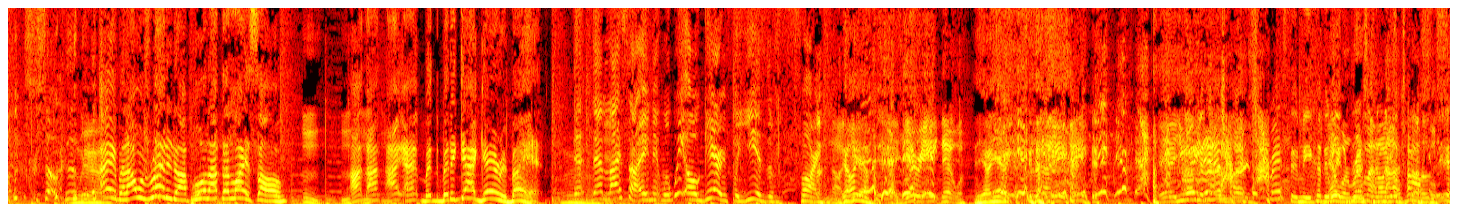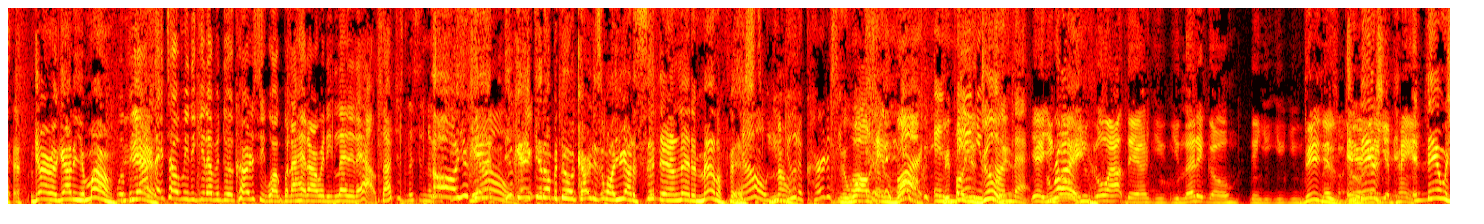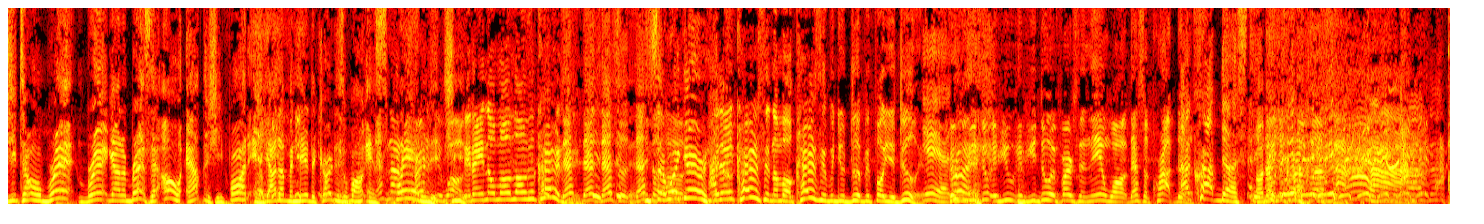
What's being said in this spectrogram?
It was so good. Hey, but I was ready though. I pulled out that Lysol. Mm, I, I, I, I, but but it got Gary bad. That, that Lysol ain't it? Well, we owe Gary for years of farting. No, Oh, Gary, yeah. yeah, Gary ate that one. Yeah, yeah. yeah, you ate that one. stressing me because it That went one resting on your nostrils. tonsils. Yeah. Gary got in your mouth. Well, Beyonce Yeah. told me to get up and do a courtesy walk, but I had already let it out, so I just listened to. No, what you can't. No. You can't get up and do a courtesy walk. You got to sit there and let it manifest. No, you No. do the courtesy walk. You walk, walk and walk and before then you you, do come it. back. Yeah, you Right. go you go out there, you, you let it go, then you you, you Then you some do it. And then, in your pants. and then when she told Brat, Brat got a Brat said, "Oh, after she fought and got up and did the courtesy walk and That's spread it." walk. She, It ain't no more longer courtesy. that, that, that's a that's you a, said what, uh, Gary? it ain't courtesy no more. Courtesy when you do it before you do it. Yeah, Right. if, you do, if you if you do it first and then walk, that's a crop dust. I crop dust. Oh, that's a crop dust.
